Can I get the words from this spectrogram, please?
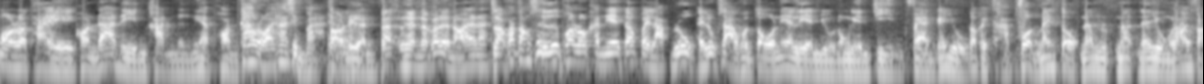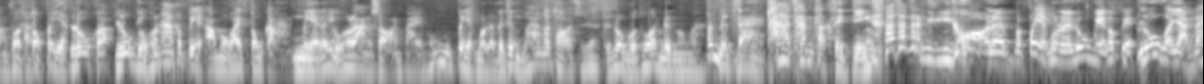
มอเตอร์ไซค์ฮอนด้าดีมคันหนึ่งเนี่ยผ่อน 950 บาท ต่อเดือนแล้วเงินเราก็เหลือน้อยแล้วนะ เราก็ต้องซื้อเพราะรถคันนี้ต้องไปรับลูกไอ้ลูกสาวคนโตเนี่ยเรียนอยู่โรงเรียนจีน แฟนก็อยู่ก็ไปขับฝนแม่งตกนั่นนั่นนายยุงเล่าให้ฟังฝนตกเปียกลูกก็ลูกอยู่ข้างหน้าก็เปียกเอามาไว้ตรงกลางเมียก็อยู่ข้างล่างสอนไปพวกมึงเปียกหมดเลยไปถึงบ้านก็ถอดเสื้อหลวงปู่ทวดดึงออกมาก็นึกได้ ถ้าท่านศักดิ์สิทธิ์จริง ถ้าท่านศักดิ์สิทธิ์จริงขอเลยมันเปียกหมดเลยลูกเมียก็เปียกลูกก็อยากได้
